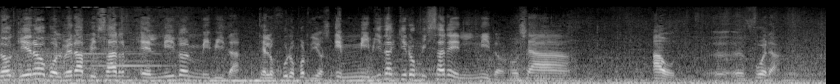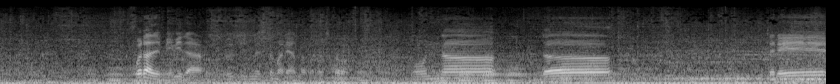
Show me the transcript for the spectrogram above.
No quiero volver a pisar el nido en mi vida. Te lo juro por Dios. En mi vida quiero pisar el nido. O sea... Out. Eh, eh, Fuera. Fuera de mi vida. Me estoy mareando con esto. Una Dos Tres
